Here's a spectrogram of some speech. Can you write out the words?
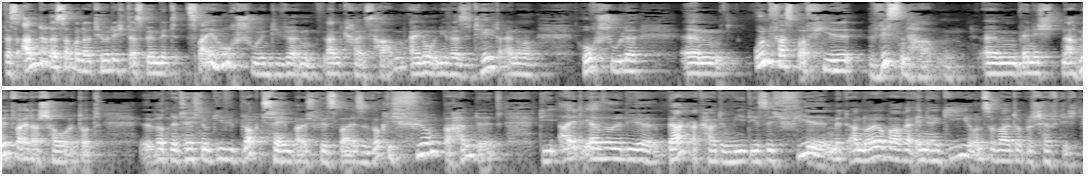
Das andere ist aber natürlich, dass wir mit zwei Hochschulen, die wir im Landkreis haben, einer Universität, einer Hochschule ähm, unfassbar viel Wissen haben. Ähm, wenn ich nach Mittweida schaue, dort wird eine Technologie wie Blockchain beispielsweise wirklich führend behandelt. Die altehrwürdige Bergakademie, die sich viel mit erneuerbarer Energie und so weiter beschäftigt,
